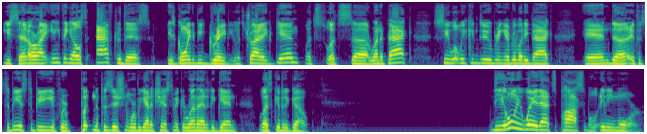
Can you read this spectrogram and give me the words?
you said, "All right, anything else after this is going to be gravy. Let's try it again. Let's let's uh, run it back, see what we can do, bring everybody back, and uh, if it's to be, it's to be. If we're put in a position where we got a chance to make a run at it again, let's give it a go." The only way that's possible anymore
